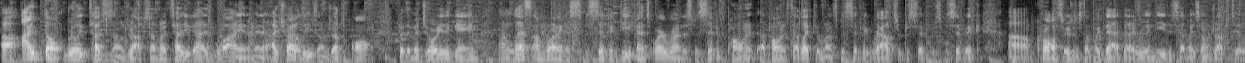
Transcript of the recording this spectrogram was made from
Uh, I don't really touch zone drops. So I'm going to tell you guys why in a minute. I try to leave zone drops off for the majority of the game unless I'm running a specific defense or I run a specific opponent opponents that like to run specific routes or specific specific um, crossers and stuff like that that I really need to set my zone drops to.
